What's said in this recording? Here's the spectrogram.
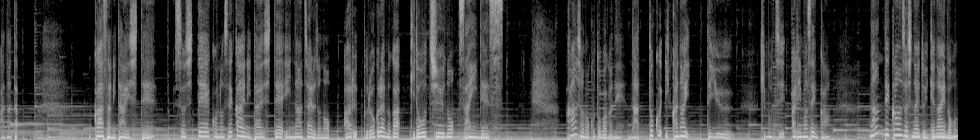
あなた。お母さんに対してそしてこの世界に対してインナーチャイルドのあるプログラムが起動中のサインです。感謝の言葉がね納得いかないっていう気持ちありませんか？なんで感謝しないといけないの？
